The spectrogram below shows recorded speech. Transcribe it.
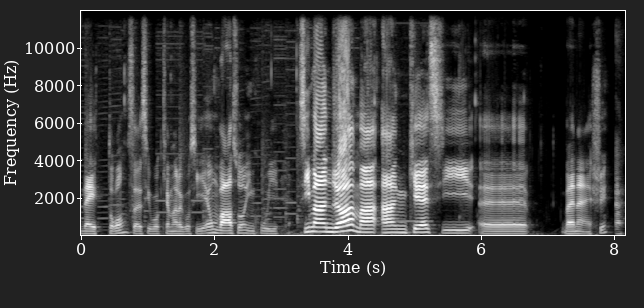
letto, se si può chiamare così, e un vaso in cui si mangia, ma anche si... Eh... Bene, esci. Eh.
